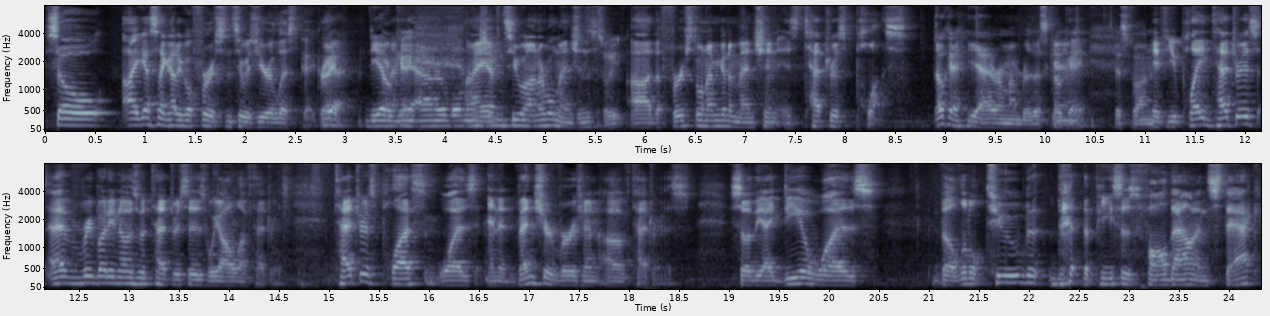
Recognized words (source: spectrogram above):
so I guess I got to go first since it was your list pick, right? Yeah. Do you have any honorable I have two honorable mentions. Sweet. Uh, the first one I'm going to mention is Tetris Plus. Okay yeah I remember this game Okay. it's fun If you played Tetris, everybody knows what Tetris is. We all love Tetris. Tetris Plus was an adventure version of Tetris. So the idea was the little tube that the pieces fall down and stack.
